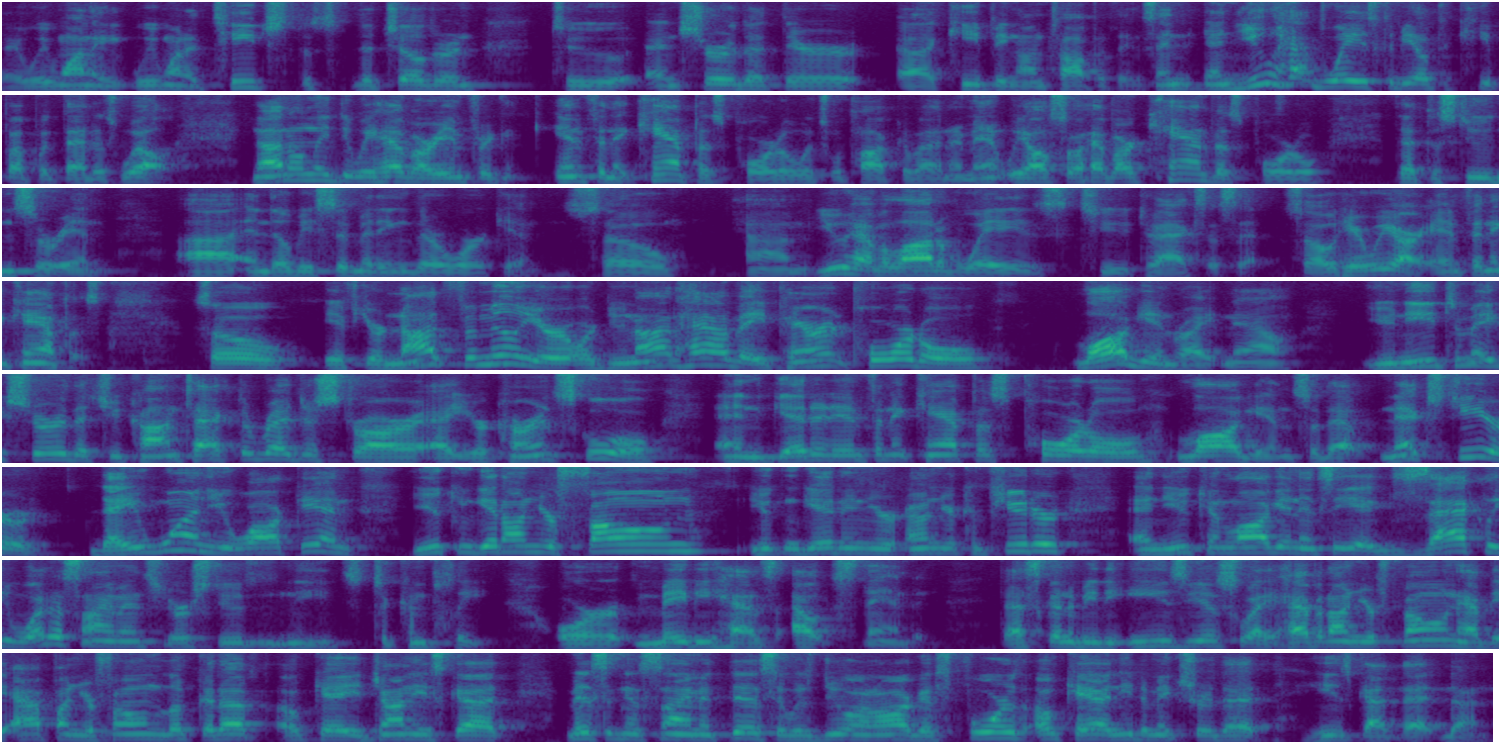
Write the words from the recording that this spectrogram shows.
Okay, we want to we want to teach the, the children to ensure that they're uh, keeping on top of things. And, and you have ways to be able to keep up with that as well. Not only do we have our Infinite infinite Campus portal, which we'll talk about in a minute, we also have our Canvas portal that the students are in, uh, and they'll be submitting their work in. So um, you have a lot of ways to, to access it. So here we are, Infinite Campus. So if you're not familiar or do not have a parent portal login right now, you need to make sure that you contact the registrar at your current school and get an Infinite Campus portal login so that next year, day one, you walk in, you can get on your phone, you can get in your on your computer, and you can log in and see exactly what assignments your student needs to complete or maybe has outstanding. That's going to be the easiest way. Have it on your phone, have the app on your phone, look it up. Okay, Johnny's got missing assignment this, it was due on August 4th. Okay, I need to make sure that he's got that done.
